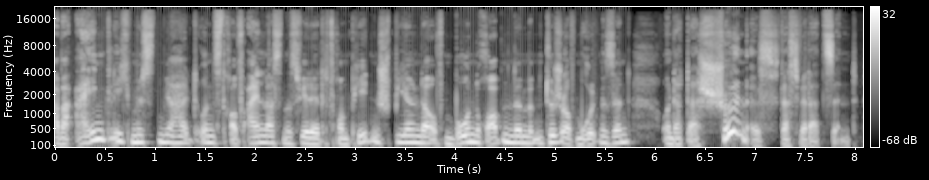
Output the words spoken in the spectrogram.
Aber eigentlich müssten wir halt uns darauf einlassen, dass wir der Trompetenspielende auf dem Boden robbende mit dem Tisch auf dem Rücken sind und dass das schön ist, dass wir das sind.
